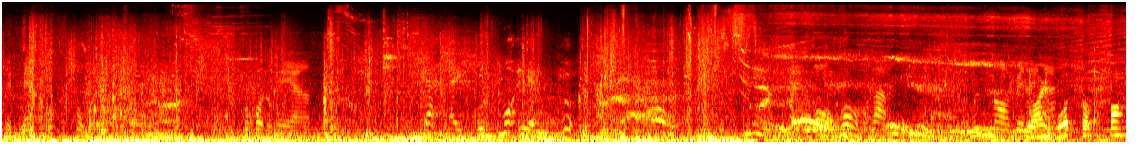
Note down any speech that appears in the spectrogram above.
เห็นแม่โคตรสุกเลยทุกคนโอเคยังได้ไอ้คุณโมเอ็มโอ้โหหลับมึงนอนไปเลยนะ What the fuck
